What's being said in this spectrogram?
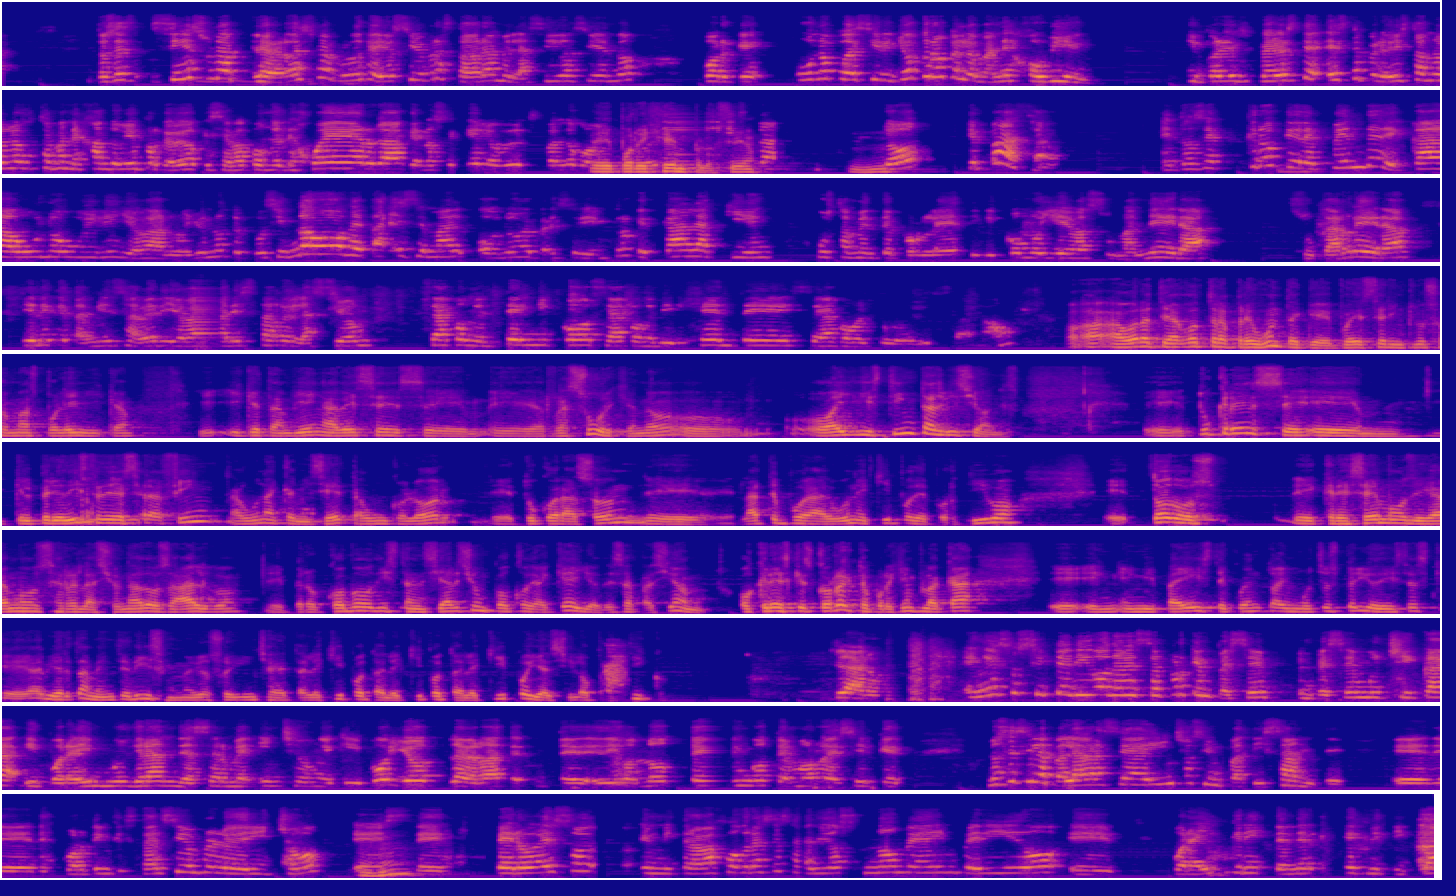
Entonces, sí es una, la verdad es una pregunta que yo siempre hasta ahora me la sigo haciendo porque uno puede decir, yo creo que lo manejo bien, y pero, este, este periodista no lo está manejando bien porque veo que se va con el de juerga, que no sé qué, lo veo chupando con... Eh, por ejemplo, sí. ¿No? ¿Qué pasa? Entonces, creo que depende de cada uno, Willy, llevarlo. Yo no te puedo decir, no, me parece mal o no me parece bien. Creo que cada quien, justamente por la ética y cómo lleva su manera, su carrera, tiene que también saber llevar esta relación, sea con el técnico, sea con el dirigente, sea con el futbolista, ¿no? Ahora te hago otra pregunta que puede ser incluso más polémica y, que también a veces eh, eh, resurge, ¿no? o hay distintas visiones. Eh, ¿Tú crees eh, em, que el periodista debe ser afín a una camiseta, a un color? Eh, ¿Tu corazón late por algún equipo deportivo? todos crecemos, digamos, relacionados a algo, pero ¿cómo distanciarse un poco de aquello, de esa pasión? ¿O crees que es correcto? Por ejemplo, acá en, en, mi país, te cuento, hay muchos periodistas que abiertamente dicen, ¿no? Yo soy hincha de tal equipo, tal equipo, tal equipo, y así lo practico. Claro, en eso sí te digo, debe ser porque empecé, empecé muy chica y por ahí muy grande a hacerme hincha de un equipo. Yo, la verdad, te, digo, no tengo temor de decir que, no sé si la palabra sea hincha o simpatizante eh, de, Sporting Cristal, siempre lo he dicho, este, pero eso en mi trabajo, gracias a Dios, no me ha impedido eh, por ahí tener que criticar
